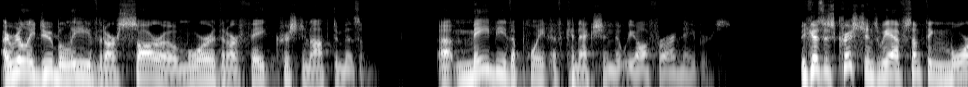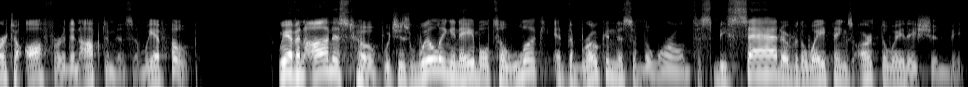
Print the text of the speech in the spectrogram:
I really do believe that our sorrow, more than our fake Christian optimism, uh, may be the point of connection that we offer our neighbors. Because as Christians, we have something more to offer than optimism. We have hope. We have an honest hope, which is willing and able to look at the brokenness of the world, to be sad over the way things aren't the way they should be.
